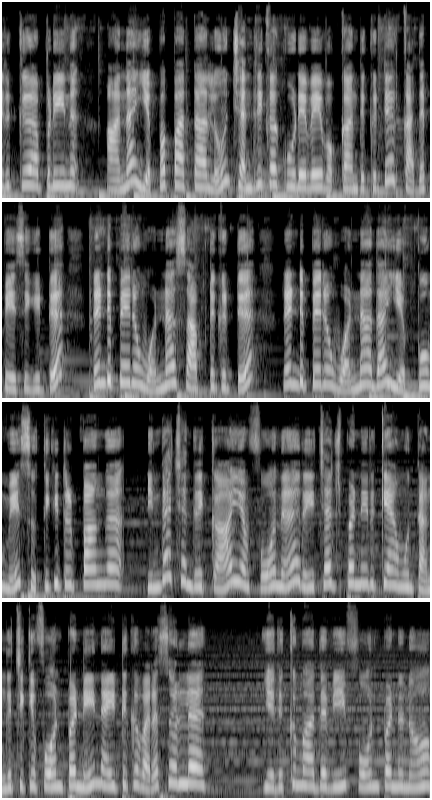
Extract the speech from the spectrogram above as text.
இருக்கு அப்படின்னு. ஆனா எப்ப பார்த்தாலும் சந்திரிகா கூடவே உக்காந்துக்கிட்டு கதை பேசிக்கிட்டு ரெண்டு பேரும் ஒன்னா சாப்பிட்டுக்கிட்டு ரெண்டு பேரும் ஒன்னா தான் எப்பவுமே சுத்திக்கிட்டு இருப்பாங்க. இந்த சந்திரிகா என் போனை ரீசார்ஜ் பண்ணிருக்கேன். உன் தங்கச்சிக்கு ஃபோன் பண்ணி நைட்டுக்கு வர சொல்லு. எதுக்கு மாதவி ஃபோன் பண்ணணும்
